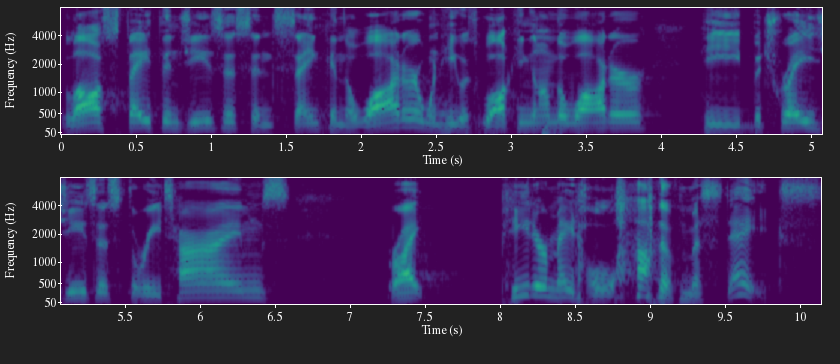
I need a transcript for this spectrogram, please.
lost faith in Jesus and sank in the water when he was walking on the water. He betrayed Jesus three times, right? Peter made a lot of mistakes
